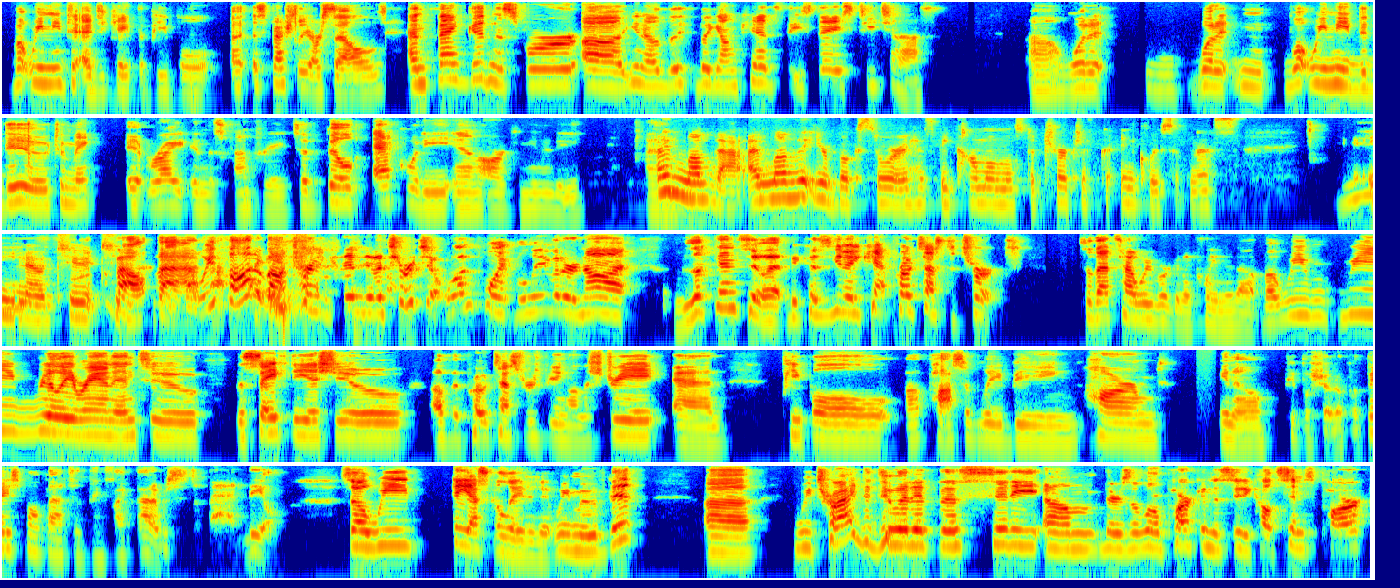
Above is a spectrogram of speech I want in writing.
But we need to educate the people, especially ourselves. And thank goodness for uh, you know the, the young kids these days teaching us uh, what it what it what we need to do to make it right in this country to build equity in our community. And I love that. I love that your bookstore has become almost a church of inclusiveness you know, to, to about that. We thought about turning it into a church at one point, believe it or not. We looked into it because you know you can't protest a church, so that's how we were going to clean it up. But we we really ran into the safety issue of the protesters being on the street and people uh, possibly being harmed. You know, people showed up with baseball bats and things like that. It was just a bad deal. So we de-escalated it. We moved it. Uh, we tried to do it at the city. Um, there's a little park in the city called Sims Park,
